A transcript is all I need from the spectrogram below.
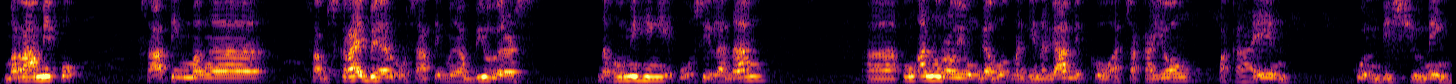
marami po sa ating mga subscriber o sa ating mga viewers na humihingi po sila ng ah, kung ano raw yung gamot na ginagamit ko at saka yung pakain, conditioning.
